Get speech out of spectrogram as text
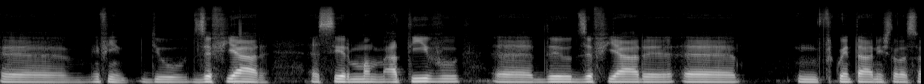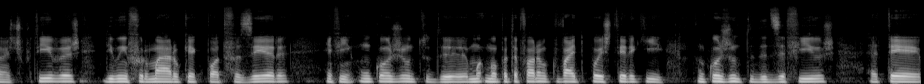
uh, enfim, de o desafiar a ser ativo, uh, de o desafiar a frequentar instalações desportivas, de o informar o que é que pode fazer, enfim, um conjunto de uma, uma plataforma que vai depois ter aqui um conjunto de desafios até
